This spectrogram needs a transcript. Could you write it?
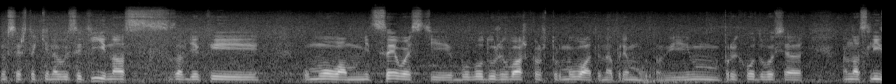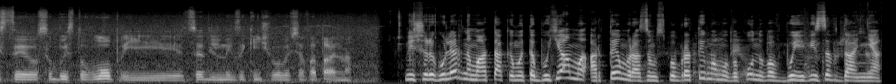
Ми все ж таки на висоті, і нас завдяки умовам місцевості було дуже важко штурмувати напряму. Там їм приходилося на нас лізти особисто в лоб, і це для них закінчувалося фатально. Між регулярними атаками та боями Артем разом з побратимами виконував бойові завдання.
